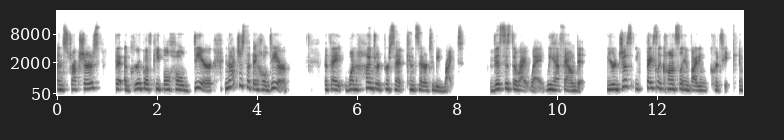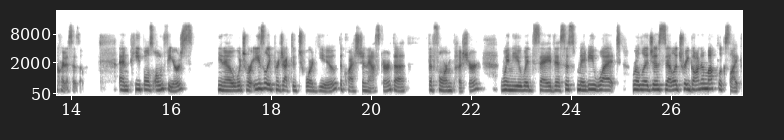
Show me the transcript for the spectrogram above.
and structures that a group of people hold dear, not just that they hold dear, that they 100% consider to be right. This is the right way. We have found it. you're just basically constantly inviting critique and criticism and people's own fears you know which were easily projected toward you the question asker the the form pusher when you would say this is maybe what religious zealotry gone amok looks like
